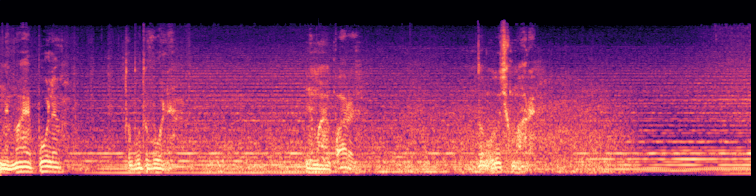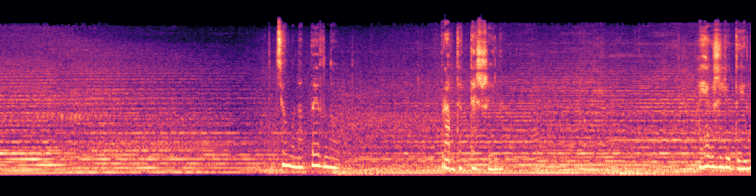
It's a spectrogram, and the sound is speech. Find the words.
Немає поля, то буде воля. Немає пари, то будуть хмари. В цьому, напевно, правда пташина. А як же людина?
